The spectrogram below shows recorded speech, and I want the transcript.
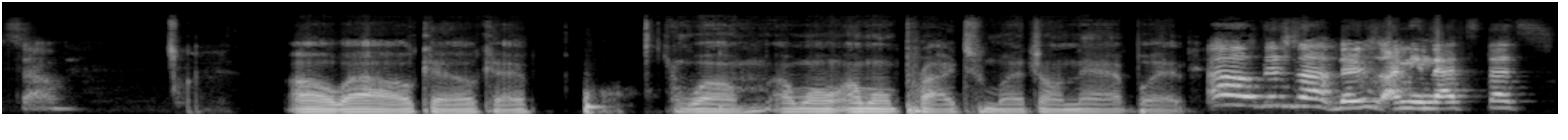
So Oh wow, okay, okay. Well, I won't I won't pry too much on that, but oh, there's not there's I mean that's that's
